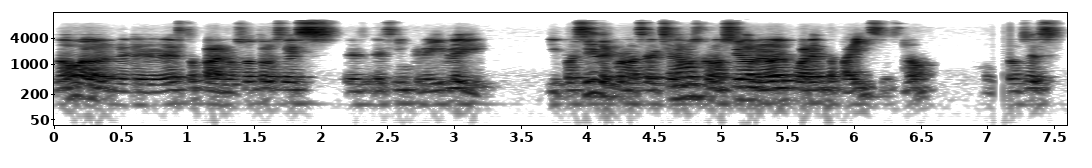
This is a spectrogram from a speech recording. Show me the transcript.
¿no? Eh, esto para nosotros es, es, es, increíble y, y pues sí, de con la selección hemos conocido alrededor de 40 países, ¿no? Entonces,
